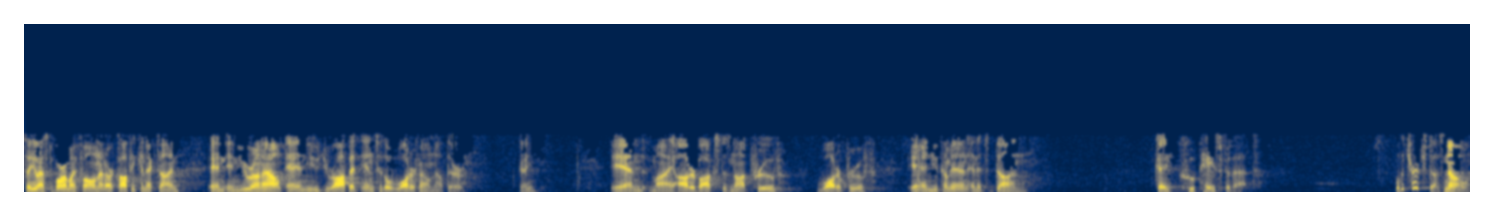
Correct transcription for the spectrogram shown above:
say you ask to borrow my phone at our Coffee Connect time, and, and you run out and you drop it into the water fountain out there. Okay? And my OtterBox does not prove waterproof, and you come in and it's done. Okay, who pays for that? Well, the church does. No.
